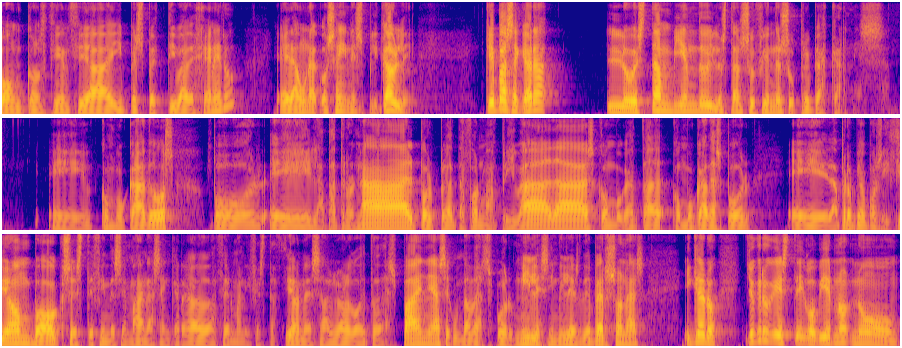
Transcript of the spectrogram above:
con conciencia y perspectiva de género, era una cosa inexplicable. ¿Qué pasa? Que ahora lo están viendo y lo están sufriendo en sus propias carnes. Eh, convocados por eh, la patronal, por plataformas privadas, convocadas por eh, la propia oposición. Vox este fin de semana se ha encargado de hacer manifestaciones a lo largo de toda España, secundadas por miles y miles de personas. Y claro, yo creo que este gobierno no,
